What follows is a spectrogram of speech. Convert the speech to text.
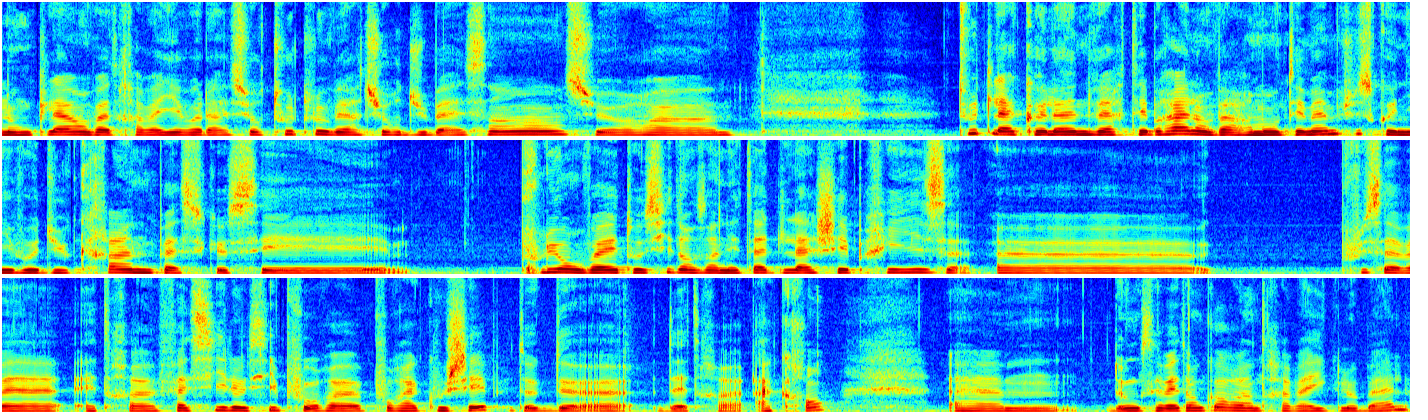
Donc là, on va travailler voilà, sur toute l'ouverture du bassin, sur toute la colonne vertébrale. On va remonter même jusqu'au niveau du crâne parce que c'est plus on va être aussi dans un état de lâcher prise, euh, plus ça va être facile aussi pour, euh, pour accoucher plutôt que d'être à cran. Euh, donc ça va être encore un travail global.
